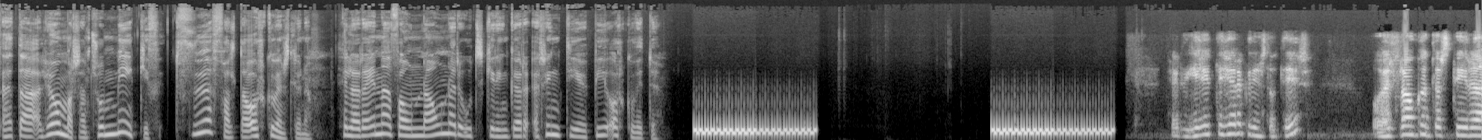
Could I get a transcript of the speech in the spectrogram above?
Þetta hljómar samt svo mikið tvöfald á orkuvinnsluna. Til að reyna að fá nánari útskýringar ringdi ég upp í orkuvitu. Ég heiti Hera Grímsdóttir og er framkvæmd að stýra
